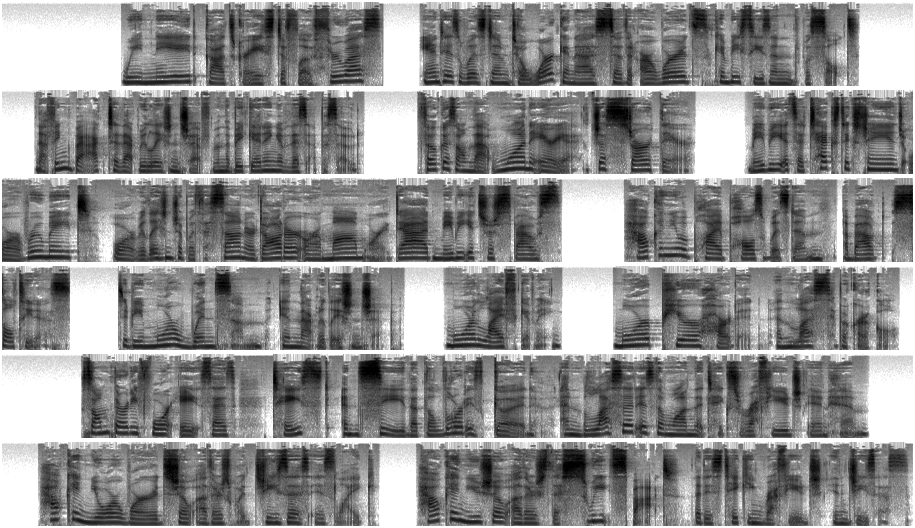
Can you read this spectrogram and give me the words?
We need God's grace to flow through us and His wisdom to work in us so that our words can be seasoned with salt. Now, think back to that relationship from the beginning of this episode. Focus on that one area. Just start there. Maybe it's a text exchange or a roommate or a relationship with a son or daughter or a mom or a dad. Maybe it's your spouse. How can you apply Paul's wisdom about saltiness to be more winsome in that relationship, more life giving, more pure hearted, and less hypocritical. Psalm 34 8 says, Taste and see that the Lord is good, and blessed is the one that takes refuge in him. How can your words show others what Jesus is like? How can you show others the sweet spot that is taking refuge in Jesus?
